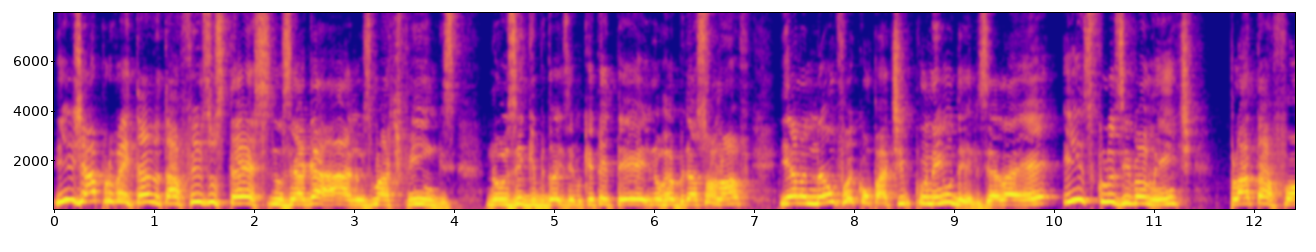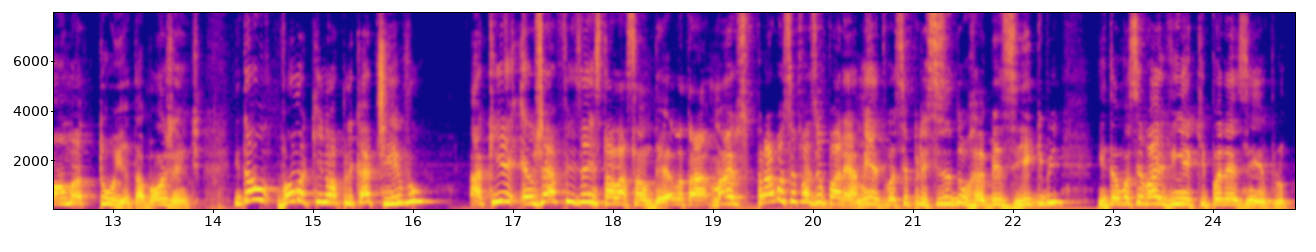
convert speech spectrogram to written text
e já aproveitando, tá? Fiz os testes no ZHA, no SmartThings, no Zigbee 2 MQTT e no Hub da Sonoff e ela não foi compatível com nenhum deles. Ela é exclusivamente plataforma Tuya, tá bom, gente? Então, vamos aqui no aplicativo. Aqui eu já fiz a instalação dela, tá? Mas para você fazer o pareamento, você precisa do Hub Zigbee. Então você vai vir aqui, por exemplo,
